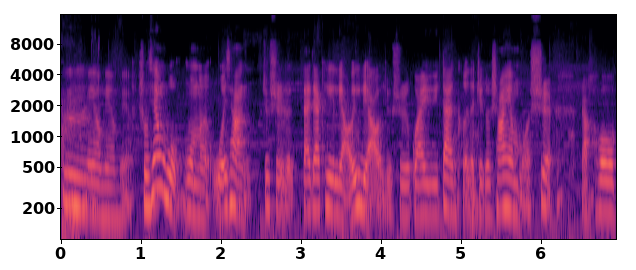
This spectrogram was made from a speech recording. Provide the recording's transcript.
嗯，没有没有没有。首先，我我们我想就是大家可以聊一聊，就是关于蛋壳的这个商业模式。然后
